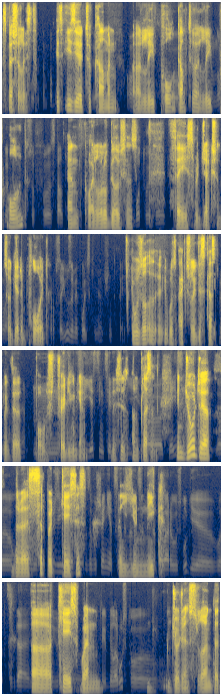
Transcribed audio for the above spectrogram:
specialists. It's easier to come and uh, leave Pol come to and leave Poland, and quite a lot of Belarusians face rejection to get employed. It was uh, it was actually discussed with the Polish trade union. This is unpleasant. In Georgia, there are separate cases, a unique uh, case when Georgians learned that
